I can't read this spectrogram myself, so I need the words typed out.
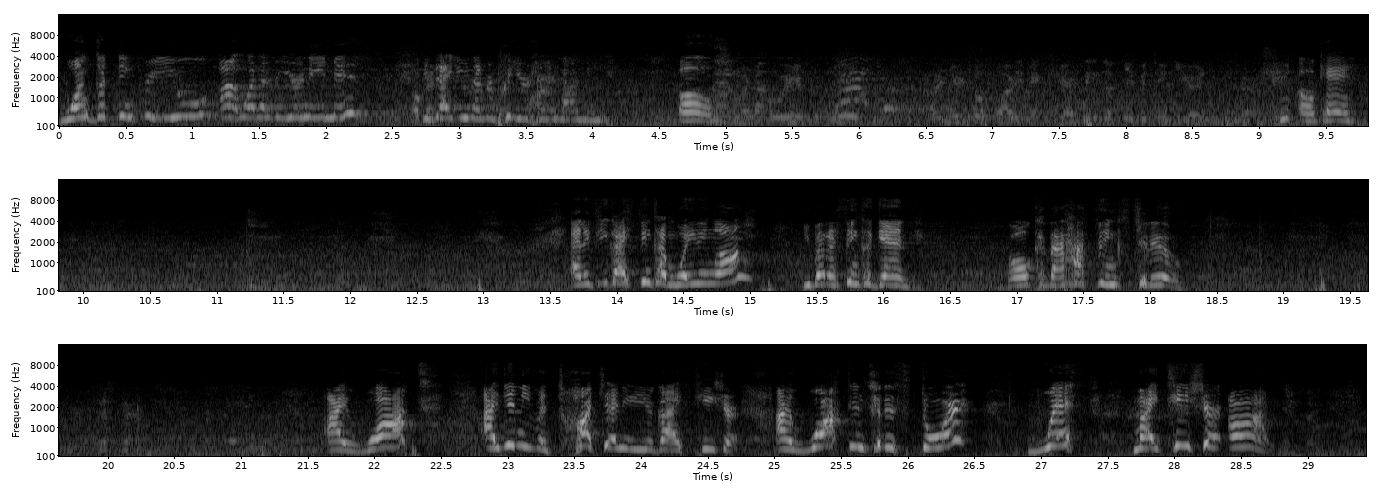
One good thing for you, uh, whatever your name is, Okay. is that you never put your hand on me. Oh, And we're not, we're, we're, we're a neutral party, make sure everything's okay between you and her. okay. And if you guys think I'm waiting long, you better think again. Oh, because I have things to do. I walked, I didn't even touch any of you guys' t shirt. I walked into the store with my t shirt on.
